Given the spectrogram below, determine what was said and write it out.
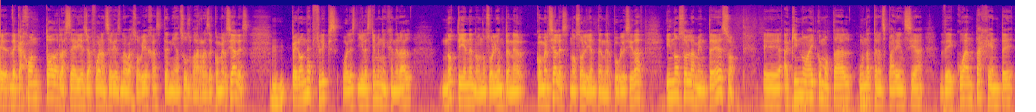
eh, de cajón todas las series, ya fueran series nuevas o viejas, tenían sus barras de comerciales. Pero Netflix y el streaming en general no tienen o no solían tener comerciales, no solían tener publicidad. Y no solamente eso. Eh, aquí no hay como tal una transparencia de cuánta gente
